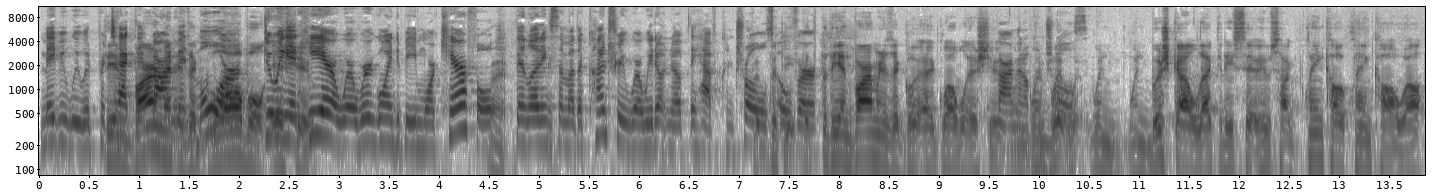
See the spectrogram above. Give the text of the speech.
maybe we would protect the environment environment, more doing issue. it here where we're going to be more careful Right. than letting some other country where we don't know if they have controls but, the, over. but, but the environment is a, gl- a global issue. Environmental when, controls. When, when, when Bush got elected, he said he was talking clean coal, clean coal. Well,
